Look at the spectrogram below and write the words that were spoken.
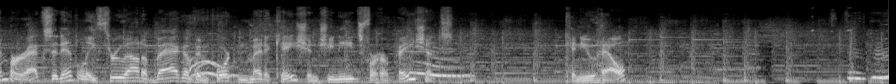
Amber accidentally threw out a bag of important medication she needs for her patients. Can you help? A?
